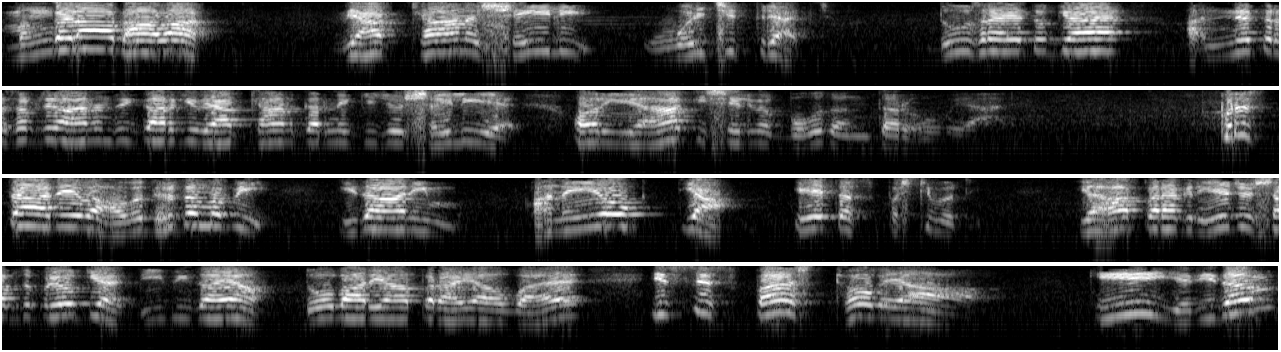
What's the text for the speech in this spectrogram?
मंगला भाव व्याख्यान शैली वैचित्र्याच दूसरा है तो क्या है? अन्यत्र सब जगह आनंदिकार की व्याख्यान करने की जो शैली है, और यहाँ की शैली में बहुत अंतर हो गया है। प्रस्तादेव अवधृतम अभी इधानी अनयोक्त्या स्पष्टवती। यहाँ पर अगर ये जो शब्द प्रयोग किया दीपिकाया, दो बार यहाँ पर आया हुआ है इससे स्पष्ट हो गया कि यदिदम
